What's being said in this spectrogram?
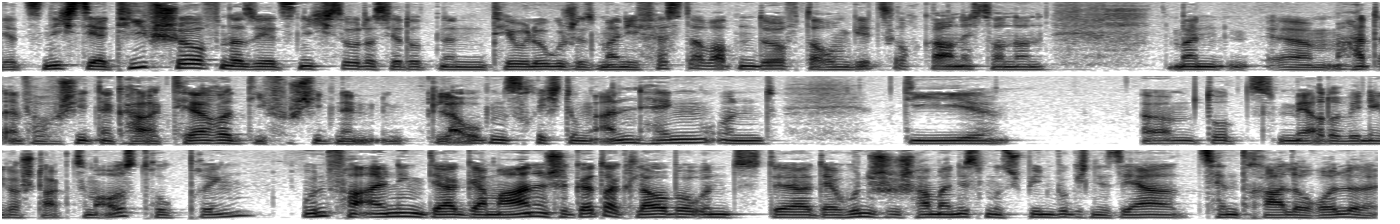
Jetzt nicht sehr tiefschürfend, also jetzt nicht so, dass ihr dort ein theologisches Manifest erwarten dürft, darum geht es auch gar nicht, sondern man ähm, hat einfach verschiedene Charaktere, die verschiedenen Glaubensrichtungen anhängen und die ähm, dort mehr oder weniger stark zum Ausdruck bringen. Und vor allen Dingen der germanische Götterglaube und der, der hunische Schamanismus spielen wirklich eine sehr zentrale Rolle.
